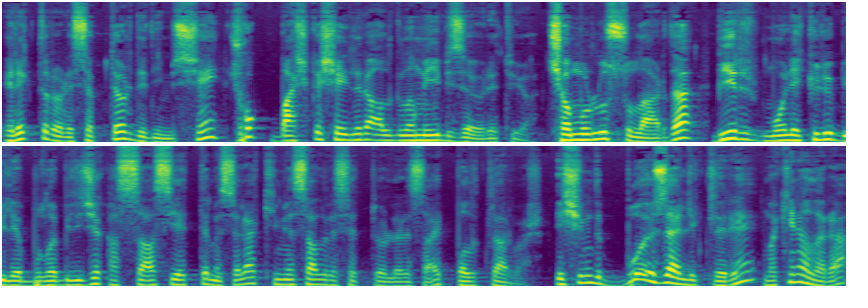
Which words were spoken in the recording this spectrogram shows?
Elektroreseptör dediğimiz şey çok başka şeyleri algılamayı bize öğretiyor. Çamurlu sularda bir molekülü bile bulabilecek hassasiyette mesela kimyasal reseptörlere sahip balıklar var. E şimdi bu özellikleri makinalara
